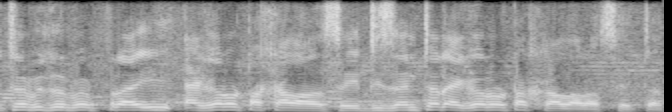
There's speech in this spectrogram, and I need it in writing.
এটার ভিতরে প্রায় এগারোটা কালার আছে, এই ডিজাইনটার এগারোটা কালার আছে এটা।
